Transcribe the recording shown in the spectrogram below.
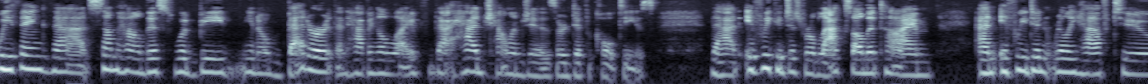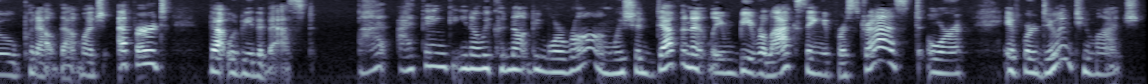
We think that somehow this would be, you know, better than having a life that had challenges or difficulties. That if we could just relax all the time and if we didn't really have to put out that much effort, that would be the best. But I think, you know, we could not be more wrong. We should definitely be relaxing if we're stressed or if we're doing too much.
